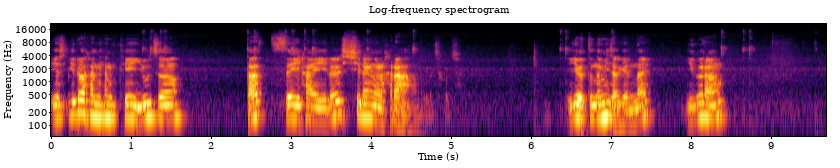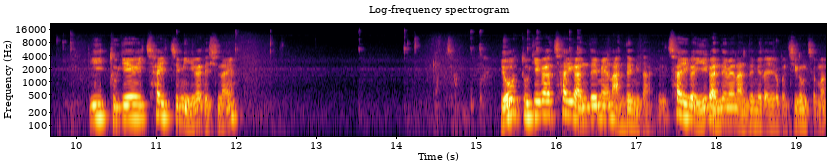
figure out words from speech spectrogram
이러한 형태의 유저 say hi를 실행을 하라 하는 거죠. 그죠? 이게 어떤 의미인지 알겠나요? 이거랑 이 두 개의 차이점이 이해가 되시나요? 요 두 개가 차이가 안 되면 안 됩니다. 차이가 이해가 안 되면 안 됩니다. 여러분 지금쯤은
